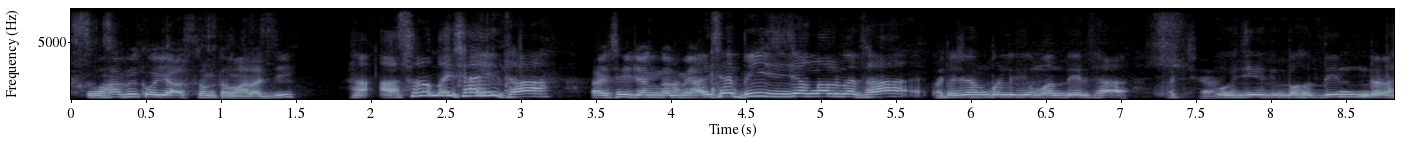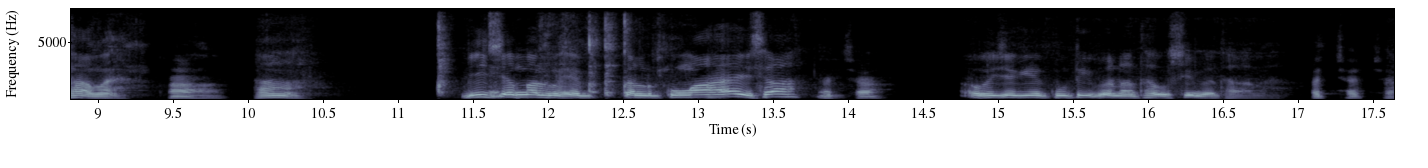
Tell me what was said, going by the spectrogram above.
तो वहाँ भी कोई आश्रम था महाराज जी? हाँ आश्रम ऐसा ही था। ऐसे ही जंगल में ऐसे बीच जंगल में था बजरंग बली के मंदिर था। अच्छा। जी बहुत दिन रहा मैं। हाँ हाँ। हाँ बीच जंगल में एक कल कुआ है ऐसा। अच्छा। वही जगह कुटी बना था उसी में था मैं। अच्छा अच्छा।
